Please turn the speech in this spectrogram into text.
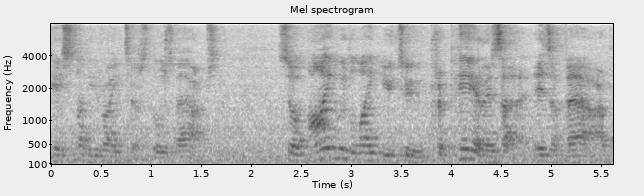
case study writers, those verbs. So I would like you to prepare is a, is a verb,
